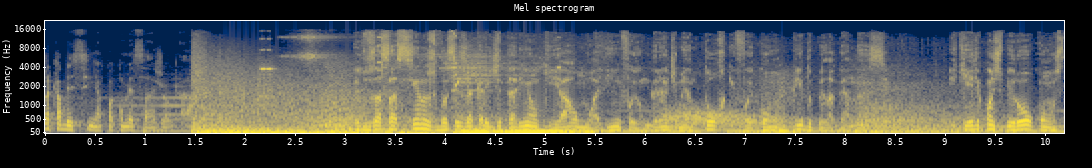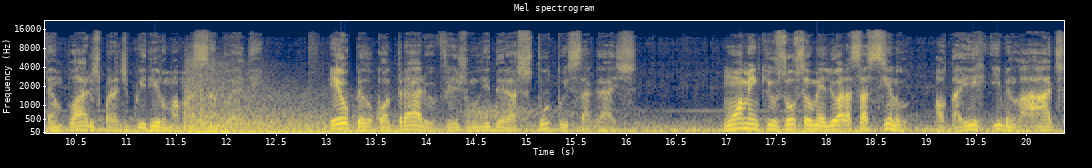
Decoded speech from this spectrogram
Quebra-cabecinha pra começar a jogar. Pelos assassinos, vocês acreditariam que Almo Alim foi um grande mentor que foi corrompido pela ganância e que ele conspirou com os Templários para adquirir uma maçã do Éden. Eu, pelo contrário, vejo um líder astuto e sagaz. Um homem que usou seu melhor assassino, Altair Ibn Lahad,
